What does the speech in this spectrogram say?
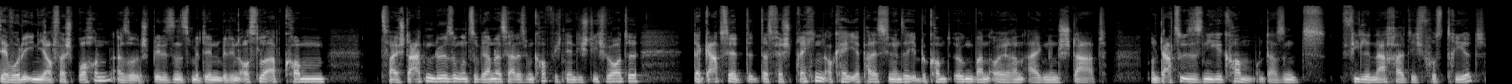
Der wurde ihnen ja auch versprochen, also spätestens mit den, mit den Oslo-Abkommen, Zwei-Staaten-Lösung und so, wir haben das ja alles im Kopf, ich nenne die Stichworte. Da gab es ja das Versprechen, okay, ihr Palästinenser, ihr bekommt irgendwann euren eigenen Staat. Und dazu ist es nie gekommen. Und da sind viele nachhaltig frustriert.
